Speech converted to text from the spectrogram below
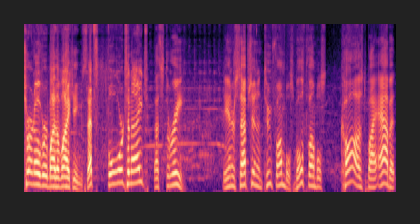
turnover by the Vikings. That's four tonight. That's three. The interception and two fumbles, both fumbles caused by Abbott.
